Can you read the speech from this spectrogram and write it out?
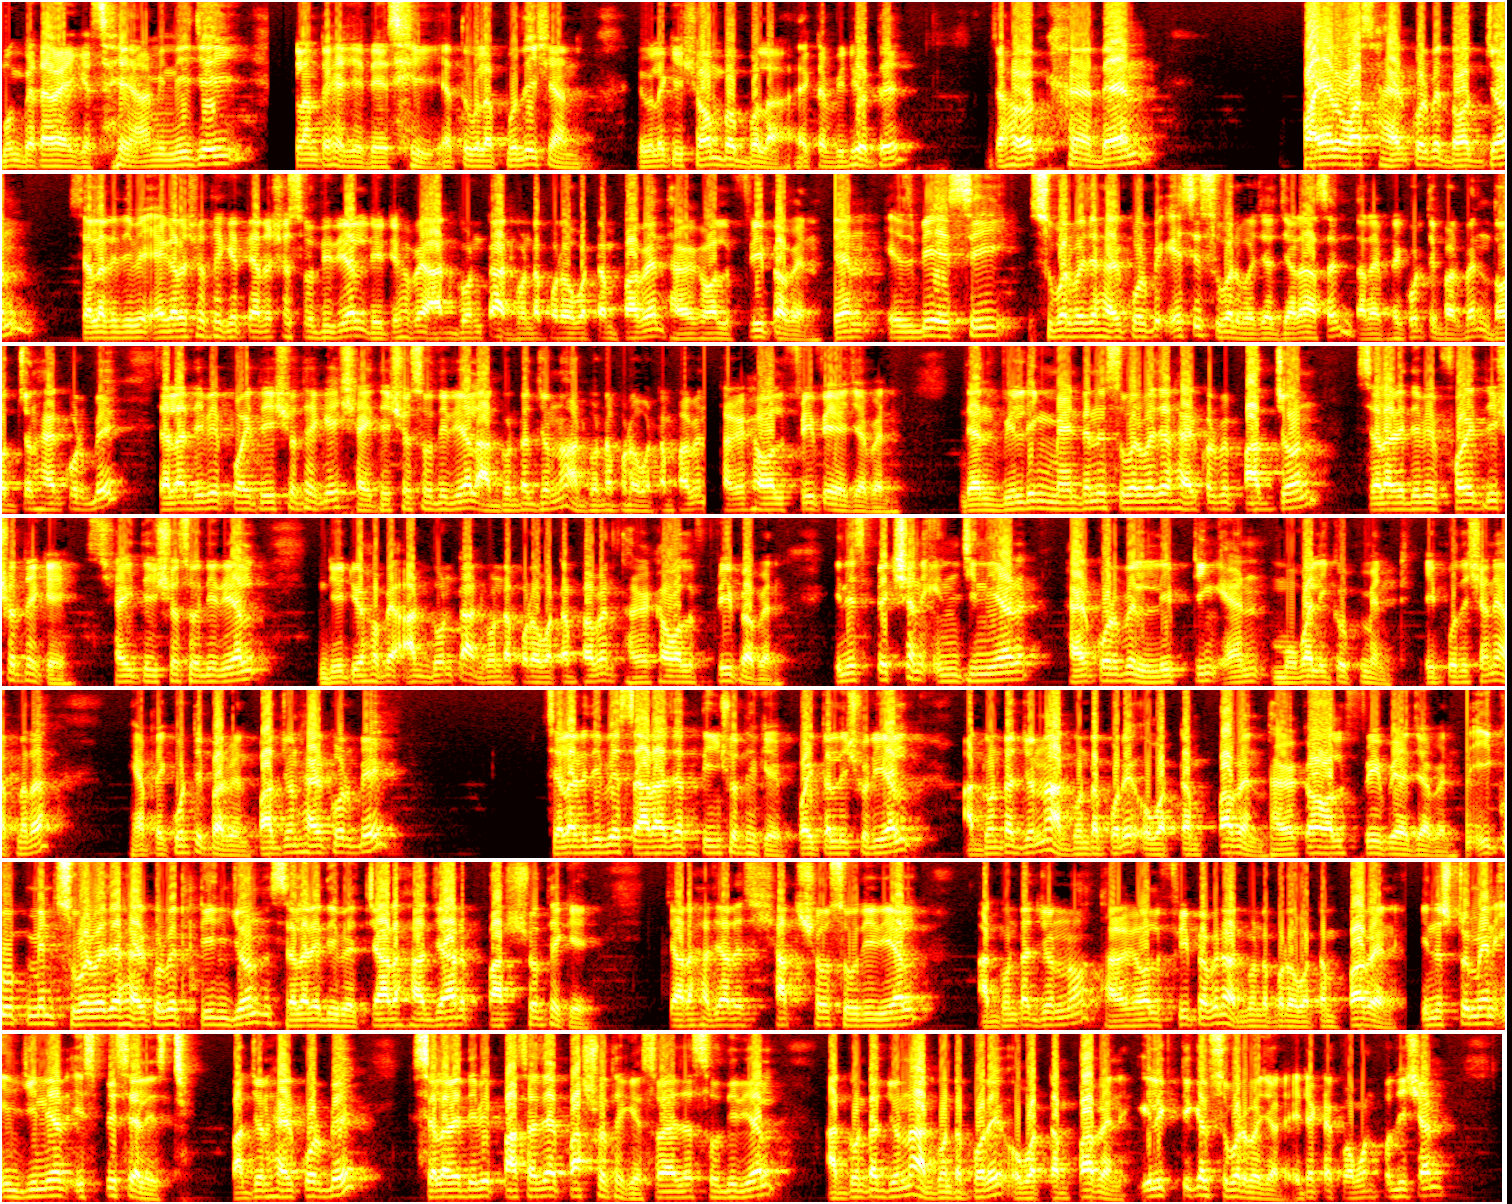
মুখ ব্যথা হয়ে গেছে। আমি নিজেই ক্লান্ত হয়ে যেতেছি এতগুলা পজিশন এগুলো কি সম্ভব বলা? একটা ভিডিওতে। যা হোক দেন ফায়ার ওয়াশ হায়ার করবে জন স্যালারি দেবে এগারোশো থেকে তেরোশো সৌদি রিয়াল ডিউটি হবে আট ঘণ্টা আট ঘণ্টা পরে ওভারটাইম পাবেন, থাকা খাওয়া ফ্রি পাবেন। দেন এসবিএসসি সুপারভাইজার হায়ার করবে এসি সুপারভাইজার যারা আছেন, তারা অ্যাপ্লাই করতে পারবেন। জন হায়ার করবে, স্যালারি দিবে পঁয়ত্রিশশো থেকে সাঁত্রিশশো সৌদি রিয়াল, আট ঘণ্টার জন্য আট ঘণ্টা পরে ওভারটাইম পাবেন, থাকা খাওয়া ফ্রি পেয়ে যাবেন। Then building maintenance supervisor hire করবে পাঁচজন, স্যালারি দেবে পঁয়ত্রিশশো থেকে সাঁত্রিশশো সৌদি রিয়াল ডিউটি হবে আট ঘণ্টা আট ঘণ্টা পরে ওভারটাইম পাবেন, থাকা খাওয়া ফ্রি পাবেন। ইন্সপেকশন ইঞ্জিনিয়ার হায়ার করবে লিফটিং অ্যান্ড মোবাইল ইকুইপমেন্ট এই পজিশনে আপনারা অ্যাপ্লাই করতে পারবেন। পাঁচজন হায়ার করবে স্যালারি দিবে চার হাজার তিনশো থেকে পঁয়তাল্লিশশো রিয়াল। আট ঘণ্টার জন্য আট ঘণ্টা পরে ওভারটাইম পাবেন। থাকা খাওয়া অল ফ্রি পেয়ে যাবেন। ইকুইপমেন্ট সুপারভাইজার হায়ার করবে তিনজন স্যালারি দিবে চার হাজার পাঁচশো থেকে চার হাজার সাতশো সৌদি রিয়াল। আট ঘণ্টার জন্য, থাকা খাওয়া ফ্রি পাবেন, আট ঘণ্টা পরে ওভারটাইম পাবেন। ইনস্ট্রুমেন্ট ইঞ্জিনিয়ার স্পেশালিস্ট পাঁচজন হায়ার করবে স্যালারি দেবে পাঁচ হাজার পাঁচশো থেকে ছয় হাজার সৌদি রিয়াল, আট ঘণ্টার জন্য আট ঘণ্টা পরে ওভারটাইম পাবেন। ইলেকট্রিক্যাল সুপারভাইজার এটা একটা কমন পজিশন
